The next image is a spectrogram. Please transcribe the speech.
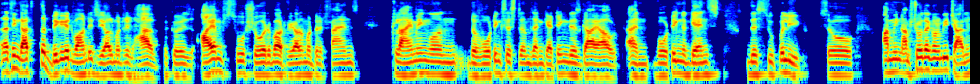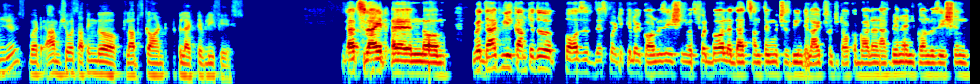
And I think that's the big advantage Real Madrid have because I am so sure about Real Madrid fans climbing on the voting systems and getting this guy out and voting against this Super League. So, I mean, I'm sure there are going to be challenges, but I'm sure it's something the clubs can't collectively face. That's right. And um, with that, we'll come to the pause of this particular conversation with football. And that's something which has been delightful to talk about. And I've been in conversation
